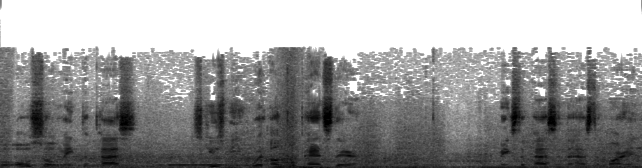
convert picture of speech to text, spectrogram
will also make the pass, excuse me, with Uncle Pants there. Makes the pass in the Aston Martin.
